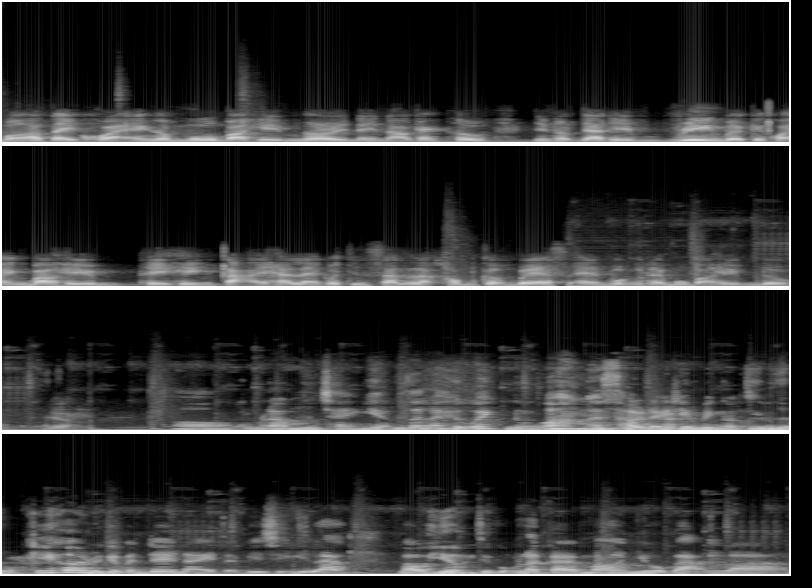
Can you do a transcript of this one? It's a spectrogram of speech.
mở tài khoản rồi mua bảo hiểm rồi này nọ các thứ. Nhưng thật ra thì riêng về cái khoản bảo hiểm thì hiện tại Hà Lan có chính sách là không cần BSN vẫn có thể mua bảo hiểm được. Yeah. Ờ, cũng là một trải nghiệm rất là hữu ích đúng không? Và sau đấy thì mình có tìm hiểu kỹ hơn về cái vấn đề này tại vì chị nghĩ là bảo hiểm thì cũng là cái mà nhiều bạn là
